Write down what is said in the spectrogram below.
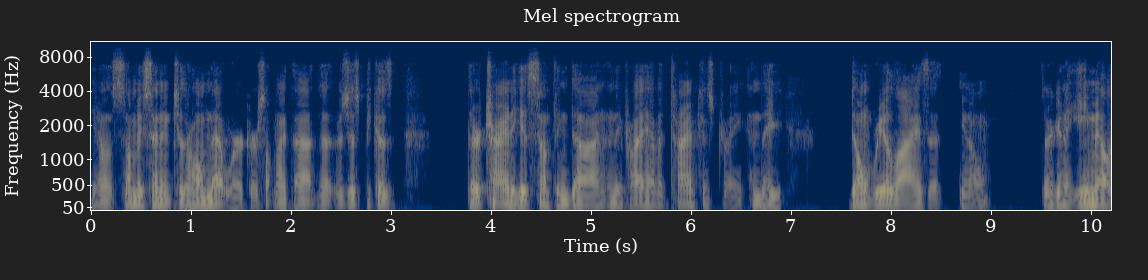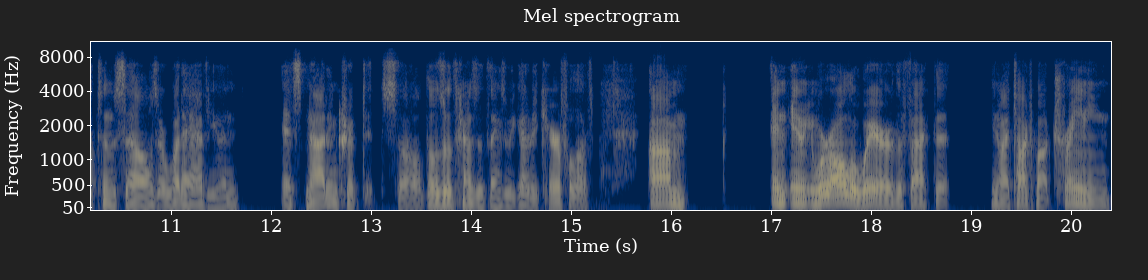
you know, somebody sent it to their home network or something like that. That was just because they're trying to get something done and they probably have a time constraint and they don't realize that, you know, they're going to email it to themselves or what have you, and it's not encrypted. So those are the kinds of things we got to be careful of. Um, and, and we're all aware of the fact that, you know, I talked about training,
